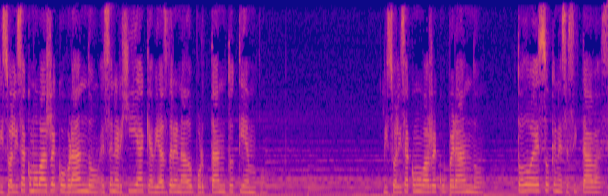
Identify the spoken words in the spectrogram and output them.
Visualiza cómo vas recobrando esa energía que habías drenado por tanto tiempo. Visualiza cómo vas recuperando todo eso que necesitabas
